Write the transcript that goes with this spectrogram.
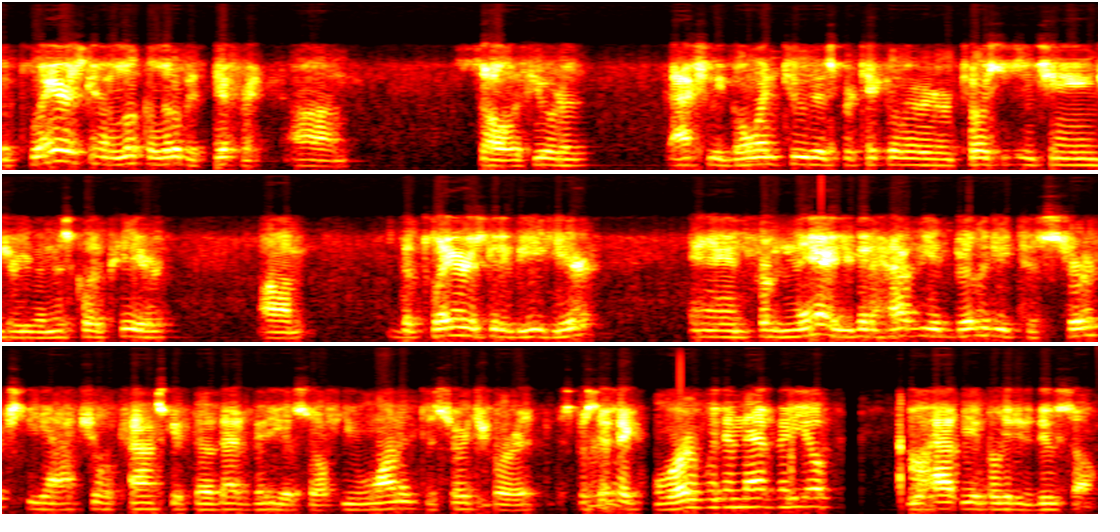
the player is going to look a little bit different. Um, so if you were to actually go into this particular choices and change or even this clip here, um, the player is going to be here. And from there, you're going to have the ability to search the actual transcript of that video. So if you wanted to search for a specific word within that video, you'll have the ability to do so.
